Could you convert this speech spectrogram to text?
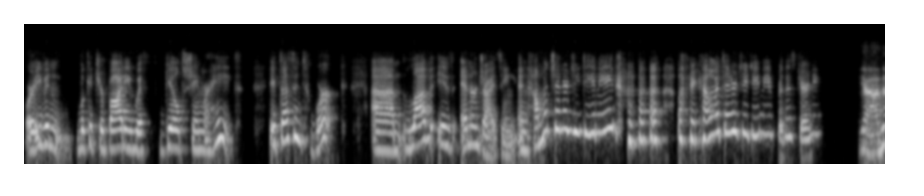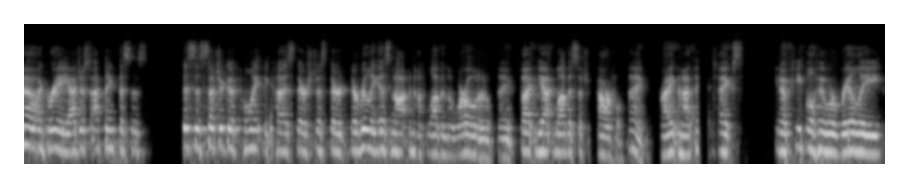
or even look at your body with guilt, shame, or hate? It doesn't work. Um, love is energizing. And how much energy do you need? like, how much energy do you need for this journey? Yeah, no, agree. I just, I think this is this is such a good point because there's just there there really is not enough love in the world i don't think. But yet love is such a powerful thing right? And i think it takes you know people who are really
